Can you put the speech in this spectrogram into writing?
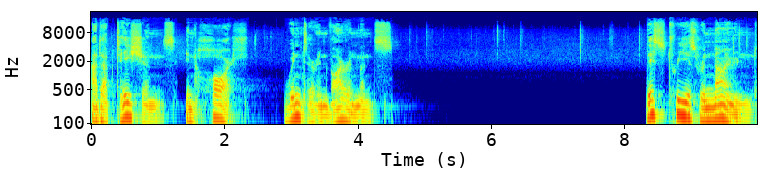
adaptations in harsh winter environments. This tree is renowned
